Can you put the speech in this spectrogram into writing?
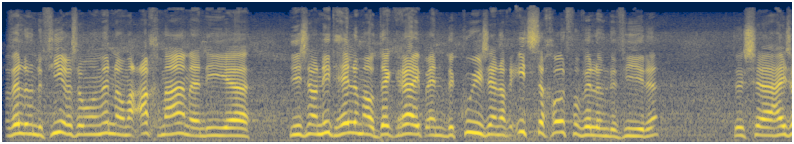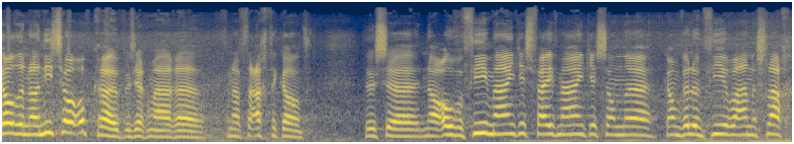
Willem IV is op het moment nog maar acht maanden en die, uh, die is nog niet helemaal dekrijp. En de koeien zijn nog iets te groot voor Willem IV. Dus uh, hij zal er nog niet zo opkruipen, zeg maar, uh, vanaf de achterkant. Dus nou, over vier maandjes, vijf maandjes, dan kan Willem IV wel aan de slag.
